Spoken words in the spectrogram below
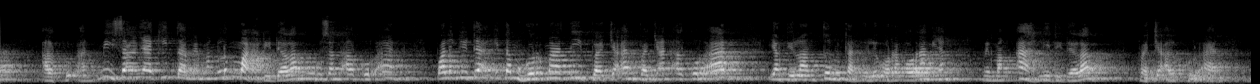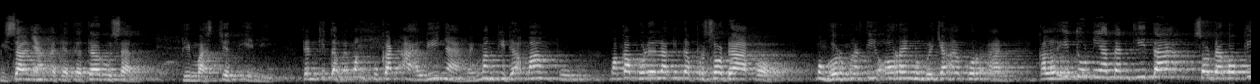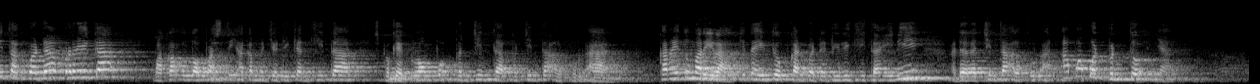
Al-Quran. Misalnya kita memang lemah di dalam urusan Al-Quran. Paling tidak kita menghormati bacaan-bacaan Al-Quran yang dilantunkan oleh orang-orang yang memang ahli di dalam baca Al-Quran. Misalnya ada tadarusan di masjid ini. Dan kita memang bukan ahlinya, memang tidak mampu. Maka bolehlah kita bersodako. Menghormati orang yang membaca Al-Quran. Kalau itu niatan kita, sodako kita kepada mereka, maka Allah pasti akan menjadikan kita sebagai kelompok pencinta-pencinta Al-Quran. Karena itu marilah kita hidupkan pada diri kita ini adalah cinta Al-Quran. Apa pun bentuknya.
